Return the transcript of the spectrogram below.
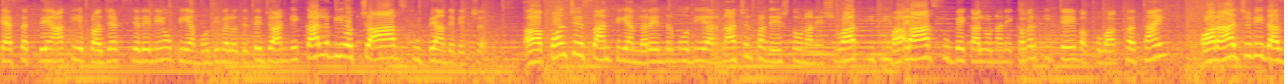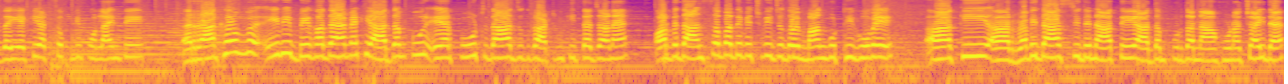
ਕਹਿ ਸਕਦੇ ਹਾਂ ਕਿ ਪ੍ਰੋਜੈਕਟਸ ਜਿਹੜੇ ਨੇ ਉਹ ਪੀਐਮ ਮੋਦੀ ਵੱਲੋਂ ਦਿੱਤੇ ਜਾਣਗੇ। ਕੱਲ ਵੀ ਉਹ ਚਾਰ ਸੂਬਿਆਂ ਦੇ ਵਿੱਚ ਪਹੁੰਚੇ ਸਨ ਪੀਐਮ ਨਰਿੰਦਰ ਮੋਦੀ। ਅਰੁਣਾਚਲ ਪ੍ਰਦੇਸ਼ ਤੋਂ ਉਹਨਾਂ ਨੇ ਸ਼ੁਰੂਆਤ ਕੀਤੀ। ਚਾਰ ਸੂਬੇ ਕੱਲ ਉਹਨਾਂ ਨੇ ਕਵਰ ਕੀਤੇ, ਵੱਖ-ਵੱਖ ਥਾਈਂ। ਔਰ ਅੱਜ ਵੀ ਦੱਸ ਦਈਏ ਕਿ 850 ਫੋਨ ਲਾਈਨ ਤੇ ਰਾਘਵ, ਇਹ ਵੀ ਬੇਹੱਦ ਅਹਿਮ ਹੈ ਕਿ ਆਦਮਪੁਰ 에ਅਰਪੋਰਟ ਦਾ ਅੱਜ ਉਦਘਾਟਨ ਕੀਤਾ ਜਾਣਾ ਹੈ। ਔਰ ਵਿਧਾਨ ਸਭਾ ਦੇ ਵਿੱਚ ਵੀ ਜਦੋਂ ਇਹ ਮੰਗ ਉੱਠੀ ਹੋਵੇ ਕਿ ਰਵਿਦਾਸ ਜੀ ਦੇ ਨਾਂ ਤੇ ਆਦਮਪੁਰ ਦਾ ਨਾਂ ਹੋਣਾ ਚਾਹੀਦਾ ਹੈ,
